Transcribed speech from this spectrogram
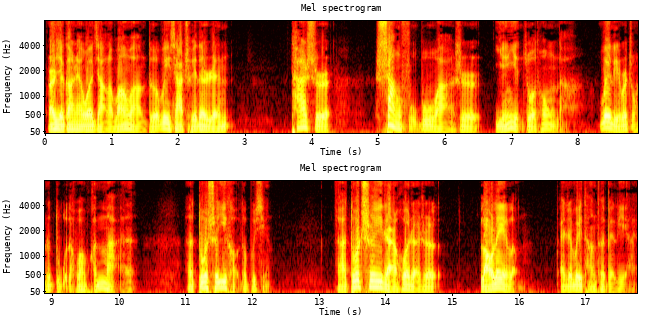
而且刚才我讲了，往往得胃下垂的人，他是上腹部啊是隐隐作痛的，胃里边总是堵得慌，很满，呃，多吃一口都不行，啊，多吃一点或者是劳累了。哎，这胃疼特别厉害，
